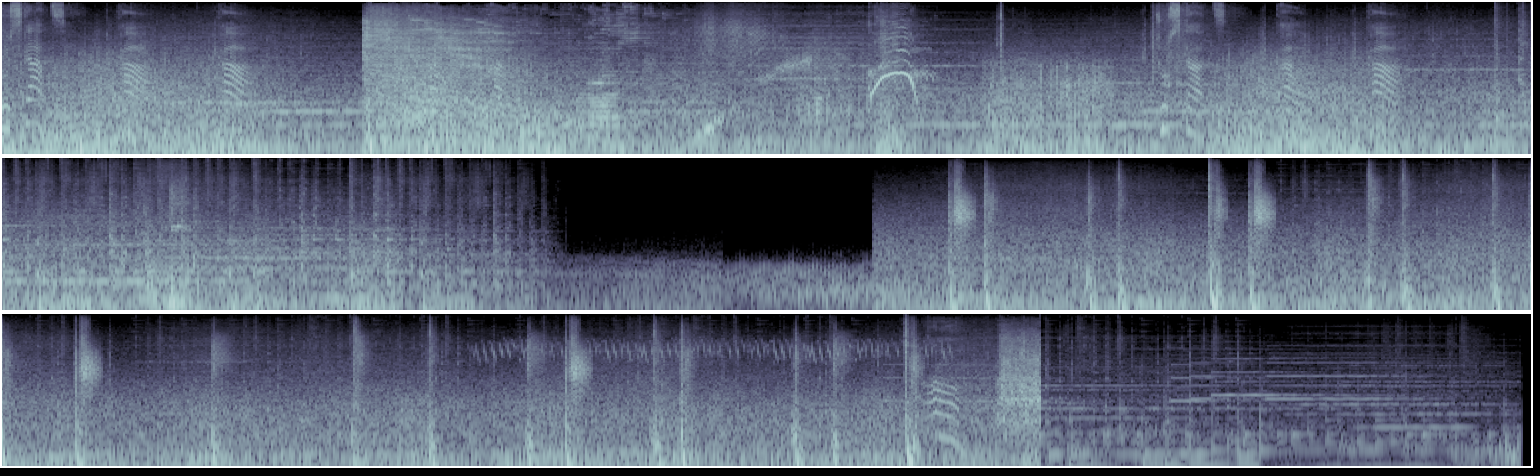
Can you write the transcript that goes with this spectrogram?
Tuscazzi. Car. Car. Ka. Oh! Tuscazzi. car. Ka.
